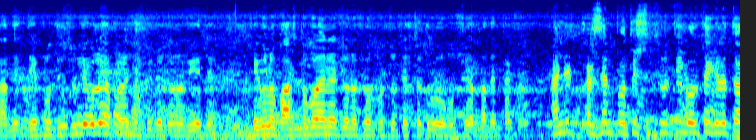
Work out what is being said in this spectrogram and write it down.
তাদের যে প্রতিশ্রুতিগুলো আপনারা শিল্পীদের জন্য দিয়েছেন, সেগুলো বাস্তবায়নের জন্য সর্বোচ্চ চেষ্টা অবশ্যই আপনাদের থাকবে। হান্ড্রেড পার্সেন্ট প্রতিশ্রুতি বলতে গেলে তো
